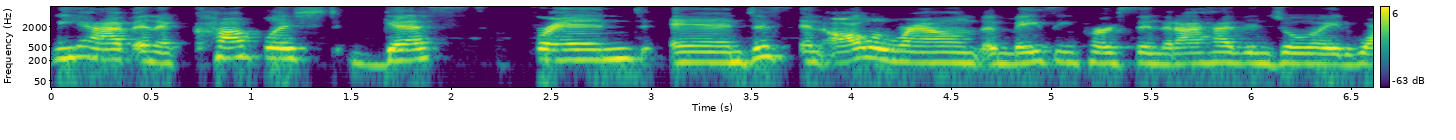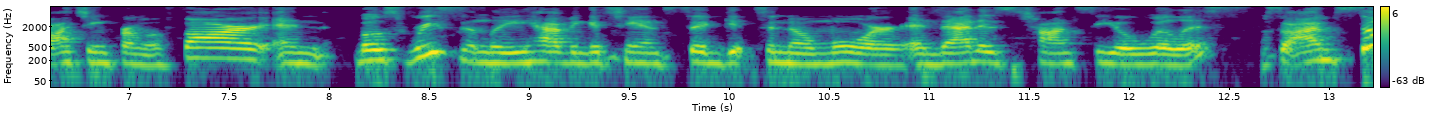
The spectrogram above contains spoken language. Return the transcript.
We have an accomplished guest, friend, and just an all around amazing person that I have enjoyed watching from afar and most recently having a chance to get to know more, and that is Chauncia Willis. So I'm so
